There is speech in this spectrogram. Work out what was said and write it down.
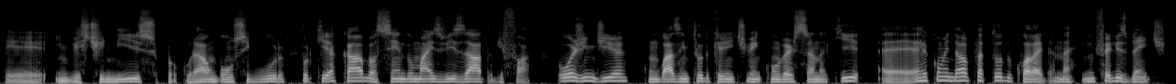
ter, investir nisso, procurar um bom seguro, porque acaba sendo mais visado de fato. Hoje em dia, com base em tudo que a gente vem conversando aqui, é, é recomendável para todo colega, né? Infelizmente.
